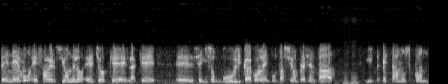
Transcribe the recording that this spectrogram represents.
Tenemos esa versión de los hechos que es la que eh, se hizo pública con la imputación presentada uh -huh. y estamos con,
